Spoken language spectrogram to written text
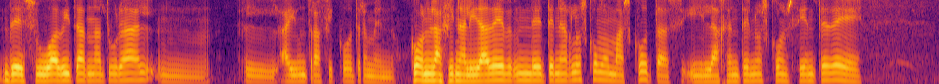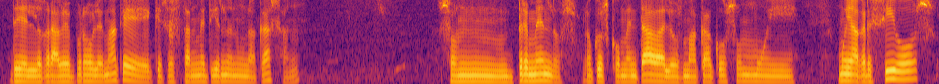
de su hábitat natural, hay un tráfico tremendo, con la finalidad de, tenerlos como mascotas y la gente no es consciente de, del grave problema que, se están metiendo en una casa. Son tremendos, lo que os comentaba, los macacos son muy, muy agresivos,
